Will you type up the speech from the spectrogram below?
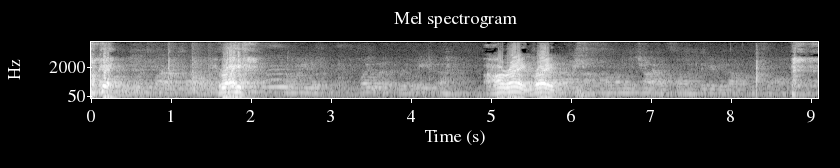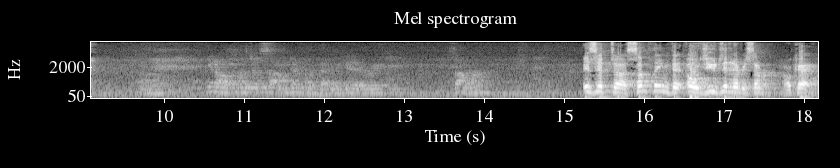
Okay, right. All right, right. I'm an only child, so I figured it out myself. Um, You know, it was just something different that we did every summer. Is it uh, something that, oh, you did it every summer? Okay,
